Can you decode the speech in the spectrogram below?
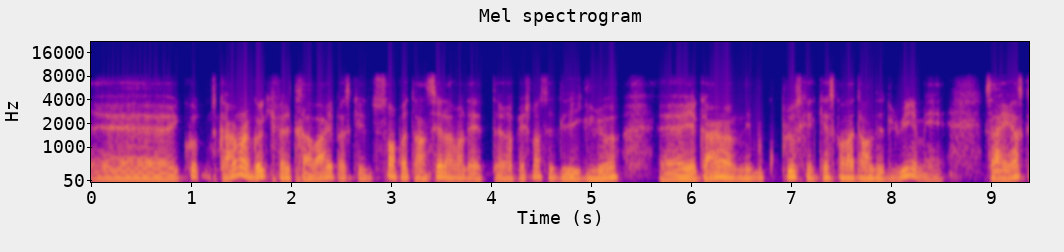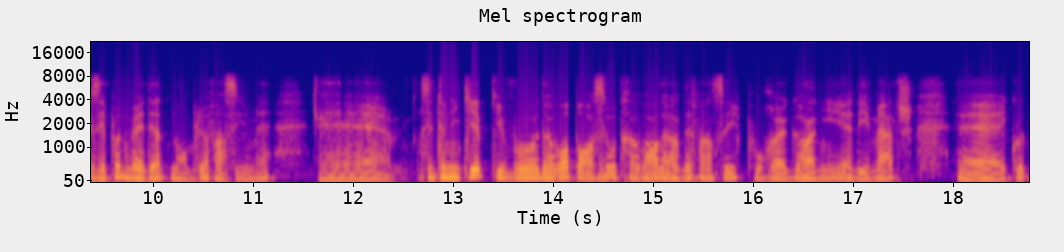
euh, écoute, c'est quand même un gars qui fait le travail parce qu'il a du son potentiel avant d'être repêché dans cette ligue-là. Euh, il a quand même amené beaucoup plus que qu'est-ce qu'on attendait de lui, mais ça reste que c'est pas une vedette non plus offensivement. Euh, c'est une équipe qui va devoir passer au travers de leur défensive pour gagner des matchs. écoute,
